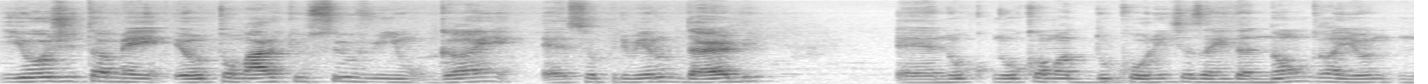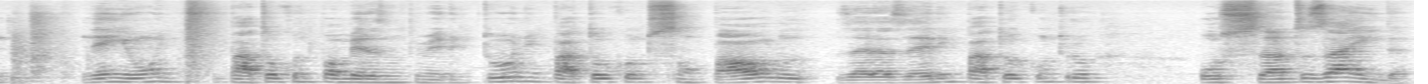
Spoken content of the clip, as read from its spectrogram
e hoje também, eu tomara que o Silvinho ganhe é, seu primeiro derby. É, no, no comando do Corinthians ainda não ganhou nenhum. Empatou contra o Palmeiras no primeiro turno, empatou contra o São Paulo 0x0, empatou contra o Santos ainda.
